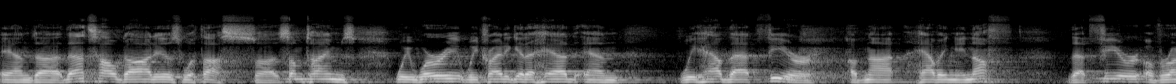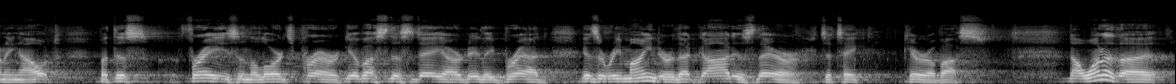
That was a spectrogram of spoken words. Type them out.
And uh, that's how God is with us. Uh, sometimes we worry, we try to get ahead, and we have that fear of not having enough, that fear of running out. But this phrase in the Lord's Prayer, give us this day our daily bread, is a reminder that God is there to take care of us. Now, one of the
